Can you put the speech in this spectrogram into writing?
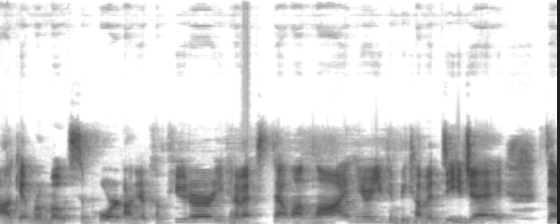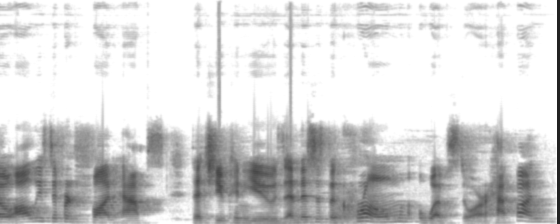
uh, get remote support on your computer, you can have Excel online here. You can become a DJ. So all these different fun apps that you can use. And this is the Chrome Web Store. Have fun.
